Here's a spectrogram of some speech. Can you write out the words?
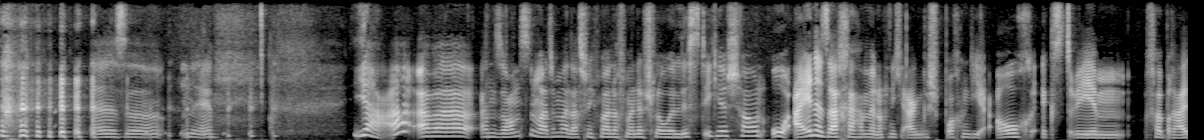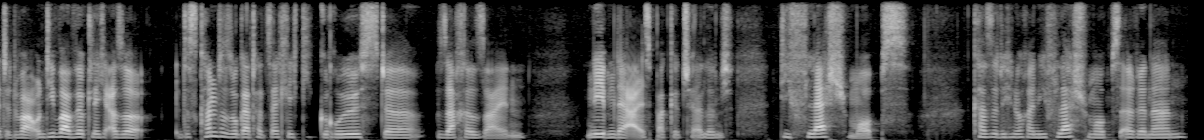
also, nee. Ja, aber ansonsten, warte mal, lass mich mal auf meine schlaue Liste hier schauen. Oh, eine Sache haben wir noch nicht angesprochen, die auch extrem verbreitet war. Und die war wirklich, also, das könnte sogar tatsächlich die größte Sache sein neben der Eisbucket Challenge. Die Flashmobs. Kannst du dich noch an die Flashmobs erinnern?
